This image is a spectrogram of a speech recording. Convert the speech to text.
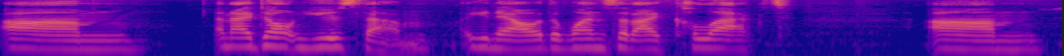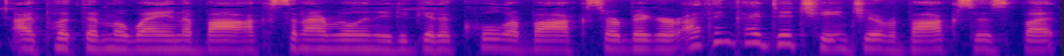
Um, and I don't use them. You know, the ones that I collect, um, I put them away in a box, and I really need to get a cooler box or bigger. I think I did change over boxes, but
